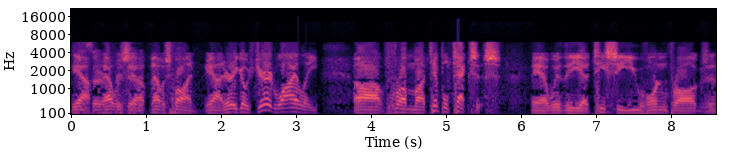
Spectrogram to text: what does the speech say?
Yeah, Yes, that was uh, that was fun. Yeah, there he goes, Jared Wiley uh, from uh, Temple, Texas, yeah, with the uh, TCU Horned Frogs and.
